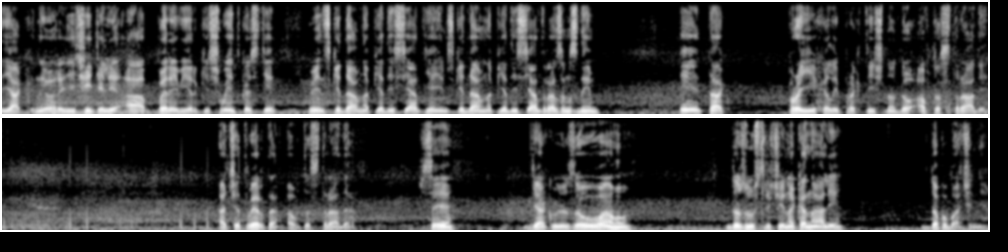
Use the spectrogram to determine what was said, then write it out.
як не ограничителі, а перевірки швидкості. Він скидав на 50, я їм скидав на 50 разом з ним. І так проїхали практично до автостради. А четверта автострада. Все. Дякую за увагу. До зустрічі на каналі. До побачення.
